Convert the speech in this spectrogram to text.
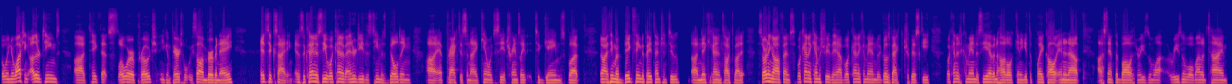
But when you're watching other teams uh, take that slower approach and you compare it to what we saw in Bourbonnais, it's exciting. It's exciting to see what kind of energy this team is building uh, at practice, and I can't wait to see it translate to games. But no, I think my big thing to pay attention to, uh, Nick, you kind of talked about it. Starting offense, what kind of chemistry do they have? What kind of command? It goes back to Trubisky. What kind of command does he have in huddle? Can he get the play call in and out? Uh, snap the ball with a reasonable, reasonable amount of time.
